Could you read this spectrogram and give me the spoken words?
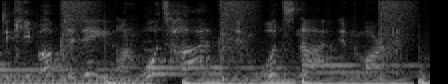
to keep up to date on what's hot and what's not in the market.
